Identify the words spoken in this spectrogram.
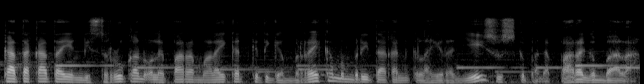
Kata-kata yang diserukan oleh para malaikat ketika mereka memberitakan kelahiran Yesus kepada para gembala.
